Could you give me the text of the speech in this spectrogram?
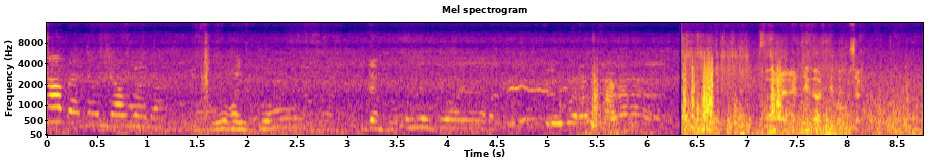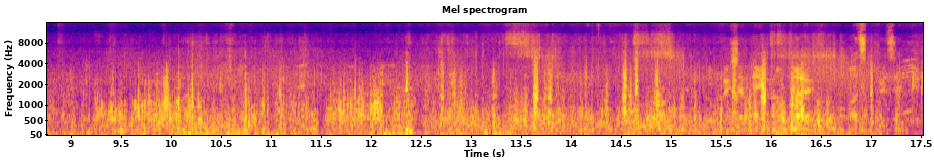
साप आहे त्यांच्याकडं. हो हलको टेम्पो पण हलको आहे. ते करते बघू शकतो लोकेशन एक नंबर आहे मस्त विजिट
